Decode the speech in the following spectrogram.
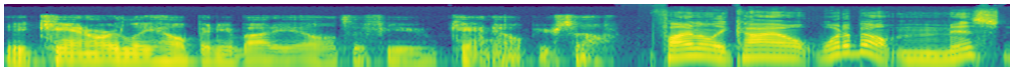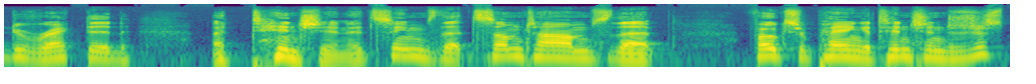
you can't hardly help anybody else if you can't help yourself finally kyle what about misdirected attention it seems that sometimes that folks are paying attention to just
